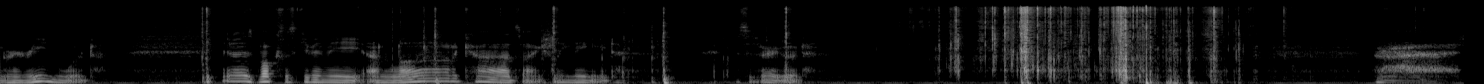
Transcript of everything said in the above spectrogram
Greenwood. You know, this box has given me a lot of cards I actually need. This is very good. Alright,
